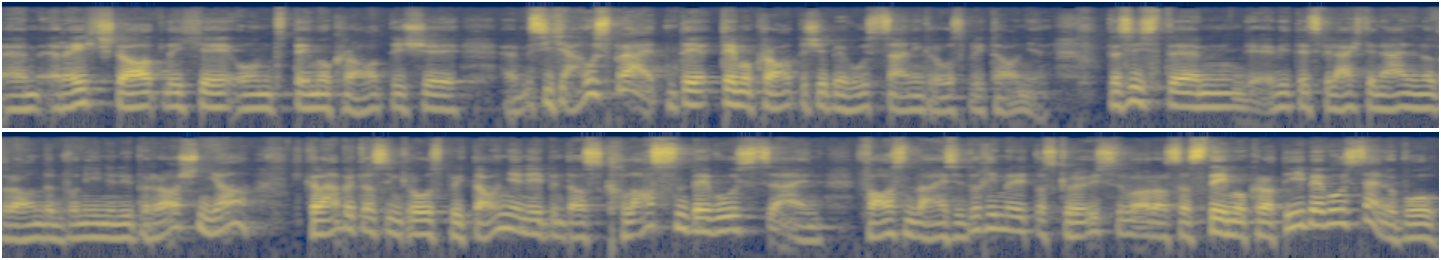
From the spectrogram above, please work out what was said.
ähm, rechtsstaatliche und demokratische, ähm, sich ausbreiten, de demokratische Bewusstsein in Großbritannien. Das ist, ähm, wird jetzt vielleicht den einen oder anderen von Ihnen überraschen. Ja, ich glaube, dass in Großbritannien eben das Klassenbewusstsein phasenweise doch immer etwas größer war als das Demokratiebewusstsein, obwohl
